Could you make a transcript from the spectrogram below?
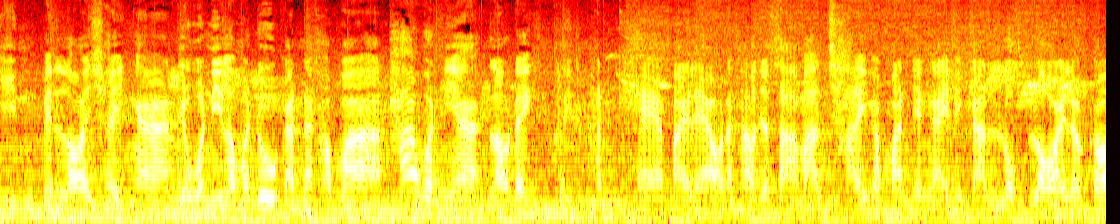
หิน เป็นรอยใช้งาน เดี๋ยววันนี้เรามาดูกันนะครับว่า ถ้าวันนี้เราได้ผลิตภัณฑ์แคร์ไปแล้วนะครับ เราจะสามารถใช้กับมันยังไงในการลบรอยแล้วก็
